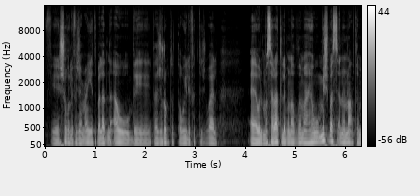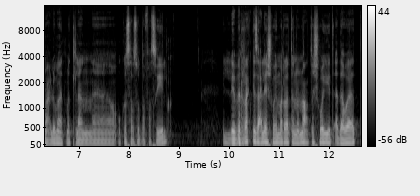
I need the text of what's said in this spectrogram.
في شغلي في جمعية بلدنا أو بتجربتي الطويلة في التجوال آه، والمسارات اللي بنظمها هو مش بس إنه نعطي معلومات مثلا آه، وقصص وتفاصيل. اللي بنركز عليه شوي مرات إنه نعطي شوية أدوات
